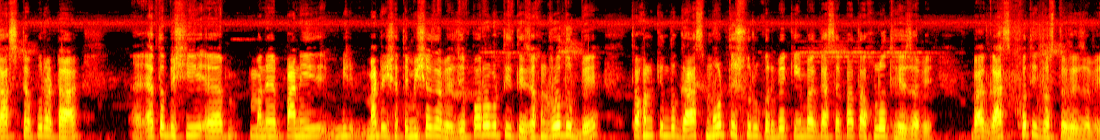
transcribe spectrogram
গাছটা পুরাটা এত বেশি মানে পানি মাটির সাথে মিশে যাবে যে পরবর্তীতে যখন রোদ উঠবে, তখন কিন্তু গাছ মরতে শুরু করবে কিংবা গাছের পাতা হলুদ হয়ে যাবে বা গাছ ক্ষতিগ্রস্ত হয়ে যাবে।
